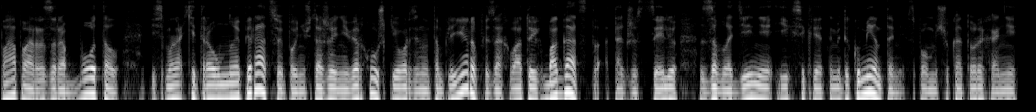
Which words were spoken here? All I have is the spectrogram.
Папа разработал весьма хитроумную операцию по уничтожению верхушки Ордена Тамплиеров и захвату их богатства, а также с целью завладения их секретными документами, с помощью которых они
